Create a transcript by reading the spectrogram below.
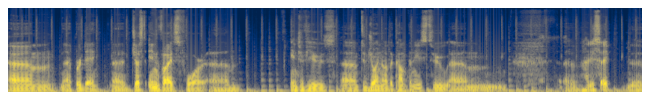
um, uh, per day. Uh, just invites for. Um, interviews um, to join other companies to um, uh, how do you say uh,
